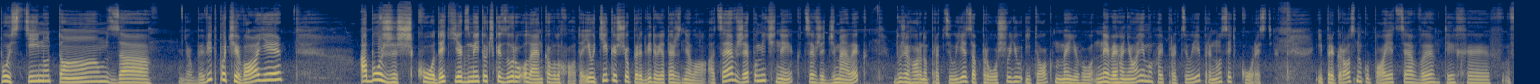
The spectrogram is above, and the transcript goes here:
постійно там за, якби, відпочиває. Або ж шкодить, як з моєї точки зору, Оленка Волохата. І от тільки що перед відео я теж зняла. А це вже помічник, це вже джмелик. Дуже гарно працює, запрошую. І так, ми його не виганяємо, хай працює, приносить користь. І прекрасно купається в тих е, в- в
